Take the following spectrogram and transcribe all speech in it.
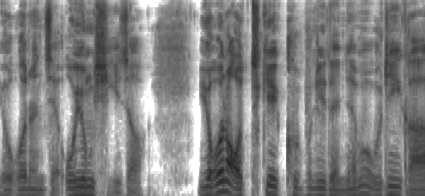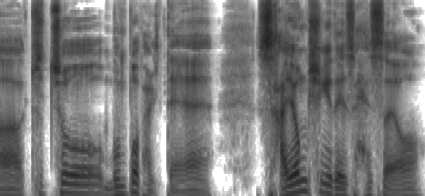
요거는 이제 오용식이죠. 요거는 어떻게 구분이 됐냐면 우리가 기초 문법 할 때 사형식에 대해서 했어요.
